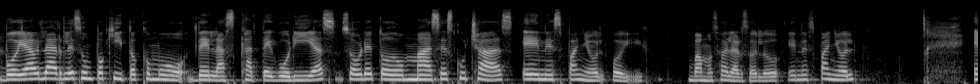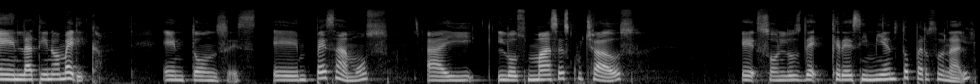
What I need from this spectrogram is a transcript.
voy a hablarles un poquito como de las categorías, sobre todo más escuchadas en español. Hoy vamos a hablar solo en español, en Latinoamérica. Entonces, empezamos. Ahí los más escuchados eh, son los de crecimiento personal,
